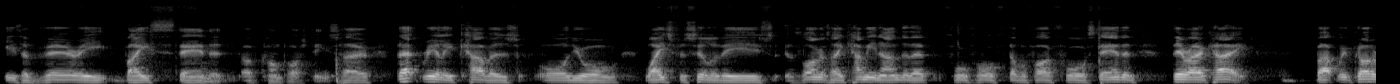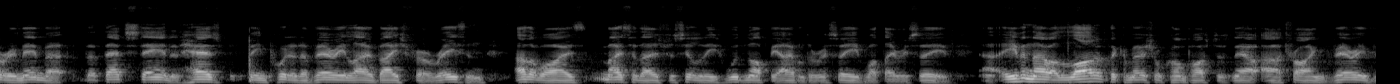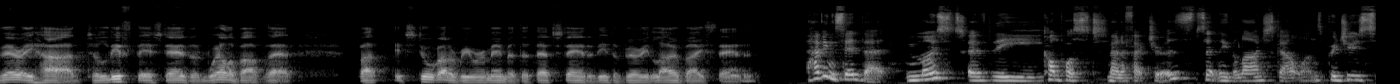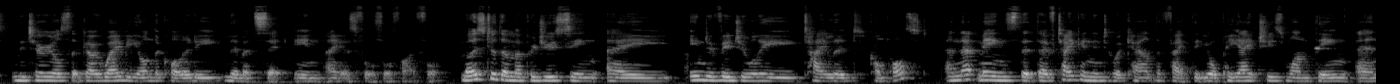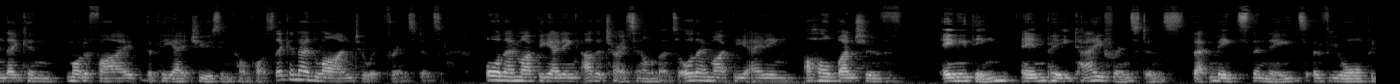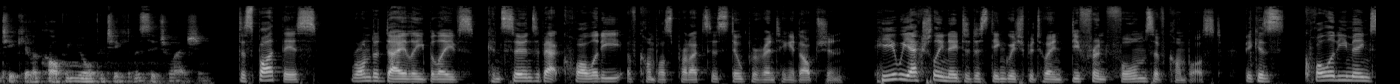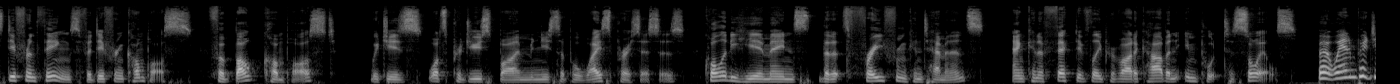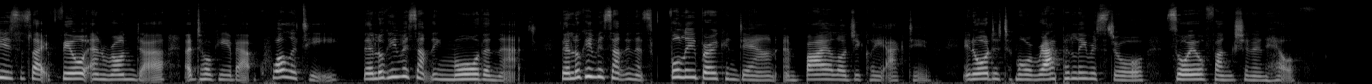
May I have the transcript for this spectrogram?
is a very base standard of composting. So that really covers all your waste facilities. As long as they come in under that 44554 standard, they're okay. But we've got to remember that that standard has been put at a very low base for a reason. Otherwise, most of those facilities would not be able to receive what they receive. Uh, even though a lot of the commercial composters now are trying very, very hard to lift their standard well above that, but it's still got to be remembered that that standard is a very low base standard. Having said that, most of the compost manufacturers, certainly the large scale ones, produce materials that go way beyond the quality limits set in AS4454. Most of them are producing a individually tailored compost and that means that they've taken into account the fact that your pH is one thing and they can modify the pH using compost. They can add lime to it, for instance, or they might be adding other trace elements, or they might be adding a whole bunch of anything, NPK, for instance, that meets the needs of your particular crop in your particular situation. Despite this, Rhonda Daly believes concerns about quality of compost products are still preventing adoption. Here we actually need to distinguish between different forms of compost because quality means different things for different composts. For bulk compost, which is what's produced by municipal waste processors, quality here means that it's free from contaminants and can effectively provide a carbon input to soils. But when producers like Phil and Rhonda are talking about quality, they're looking for something more than that. They're looking for something that's fully broken down and biologically active in order to more rapidly restore soil function and health.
